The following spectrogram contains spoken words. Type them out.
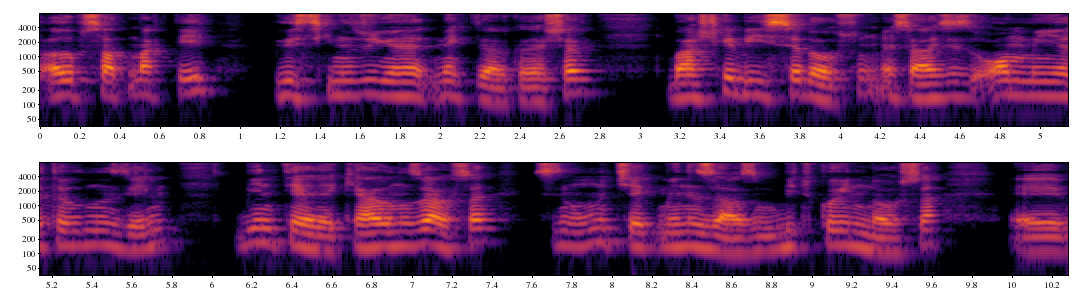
alıp satmak değil riskinizi yönetmektir arkadaşlar. Başka bir hisse de olsun. Mesela siz 10 bin yatırdınız diyelim. 1000 TL karınız varsa sizin onu çekmeniz lazım. Bitcoin de olsa, e,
